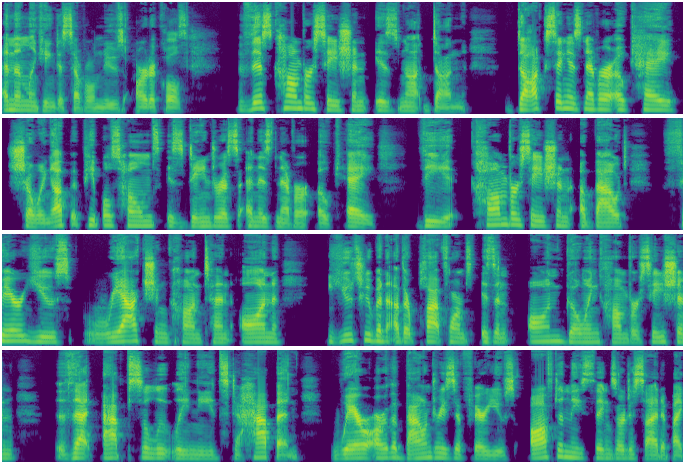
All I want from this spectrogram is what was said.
and then linking to several news articles. This conversation is not done. Doxing is never okay. Showing up at people's homes is dangerous and is never okay. The conversation about fair use reaction content on YouTube and other platforms is an ongoing conversation that absolutely needs to happen. Where are the boundaries of fair use? Often these things are decided by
